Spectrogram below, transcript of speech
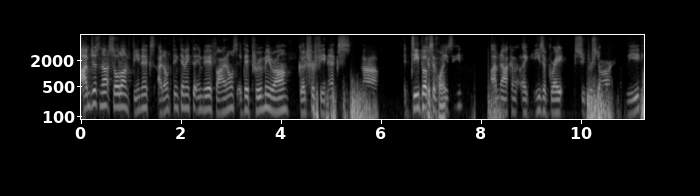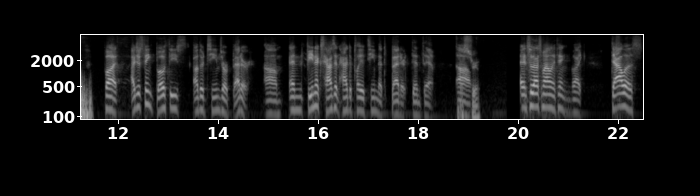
I'm just not sold on Phoenix. I don't think they make the NBA Finals. If they prove me wrong, good for Phoenix. Uh, D Book's Good point. amazing. I'm not gonna like he's a great superstar in the league, but I just think both these other teams are better. Um, and Phoenix hasn't had to play a team that's better than them. That's Um, true. and so that's my only thing. Like Dallas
